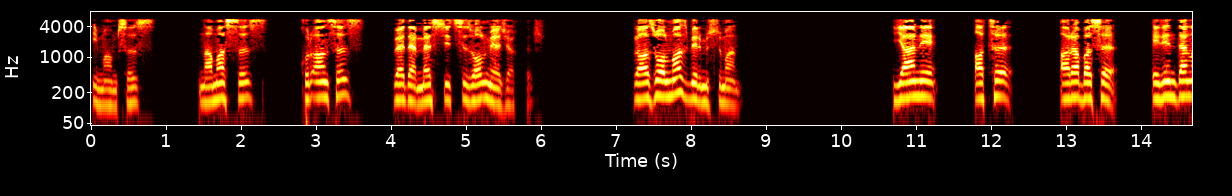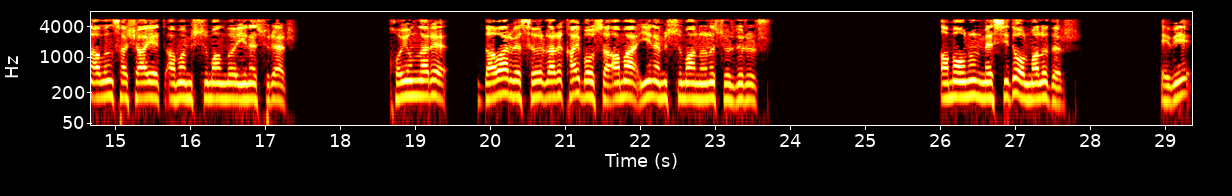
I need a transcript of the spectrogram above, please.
imamsız, namazsız, Kur'ansız ve de mescitsiz olmayacaktır. Razı olmaz bir Müslüman. Yani atı, arabası elinden alınsa şayet ama Müslümanlığı yine sürer. Koyunları, davar ve sığırları kaybolsa ama yine Müslümanlığını sürdürür. Ama onun mescidi olmalıdır. Evi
